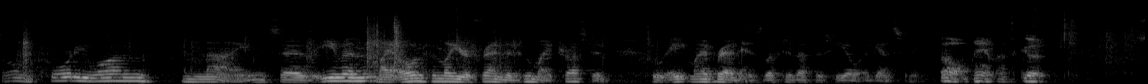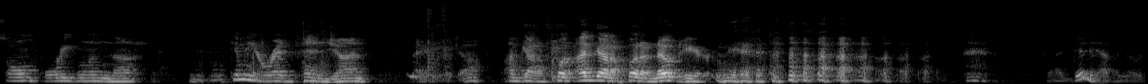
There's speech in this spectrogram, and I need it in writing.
Psalm forty-one nine says, "Even my own familiar friend in whom I trusted, who ate my bread has lifted up his heel against me. Oh man, that's good. Psalm forty-one nine. Mm-hmm. Give me a red pen, John. There you go. I've got to put. I've got to put a note here. So I did have a note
